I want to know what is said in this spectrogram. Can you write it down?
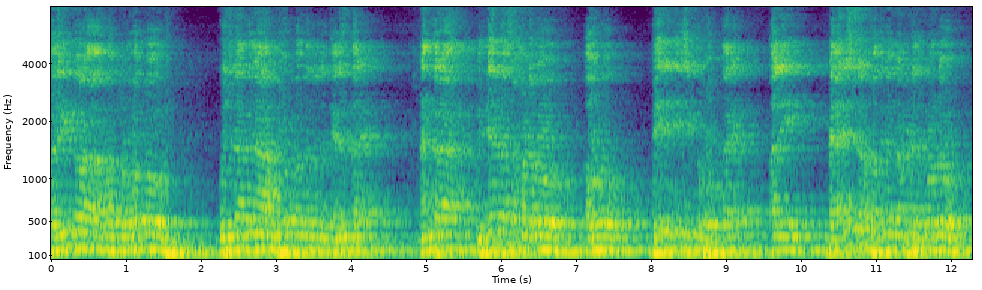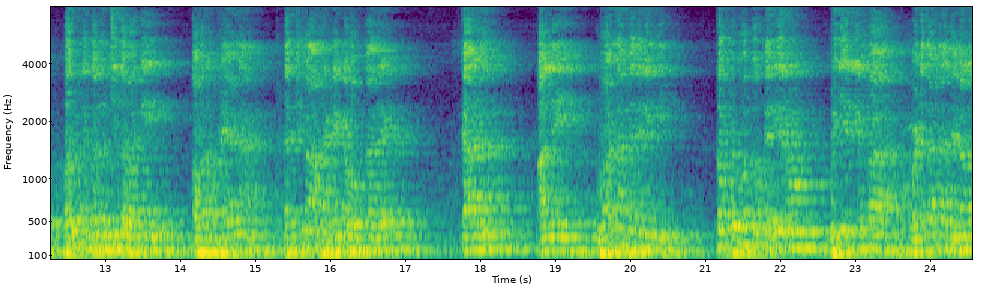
ಹದಿನೆಂಟುನೂರ ಅರವತ್ತೊಂಬತ್ತು ಗುಜರಾತ್ನ ಪೋರ್ಬಂದರಲ್ಲಿ ಜನಿಸ್ತಾರೆ. ನಂತರ ವಿದ್ಯಾಭ್ಯಾಸ ಮಾಡಲು ಅವರು ಬೇರೆ ದೇಶಕ್ಕೆ ಹೋಗ್ತಾರೆ. ಅಲ್ಲಿ ಬ್ಯಾರಿಸ್ಟರ್ ಪದವಿಯನ್ನು ಪಡೆದುಕೊಂಡು ಬರುವುದಕ್ಕಿಂತ ಮುಂಚಿತವಾಗಿ ಅವರ ಪ್ರಯಾಣ ದಕ್ಷಿಣ ಆಫ್ರಿಕಾಕ್ಕೆ ಹೋಗ್ತಾರೆ ಕಾರಣ, ಅಲ್ಲಿ ವರ್ಣಭೇದ ನೀತಿ, ಕಪ್ಪು ಮತ್ತು ಕರಿಯರು ಬಿಳಿಯರು ಎಂಬ ಒಡೆದಾಟ ಜನರ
